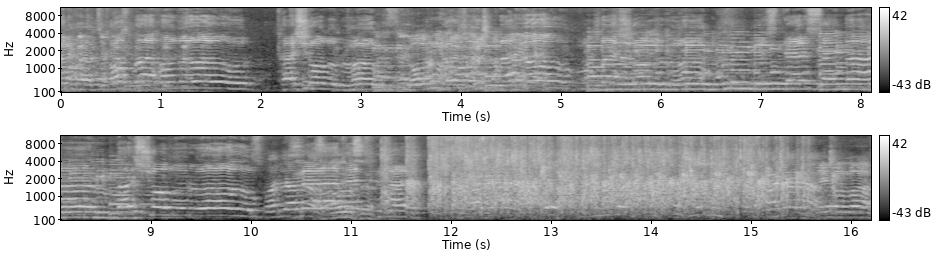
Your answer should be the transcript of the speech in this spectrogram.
Toprak olur, taş olurum. Doğru mu? Yolunda yoldaş olurum. İstersen ben taş olurum. Merak etme. Eyvallah.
